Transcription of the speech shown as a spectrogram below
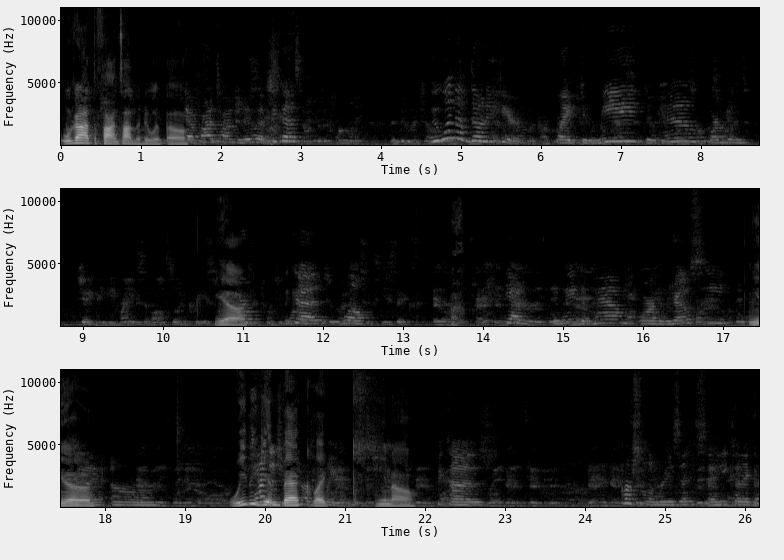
We're gonna have to find time to do it though. yeah, find time to do it because we wouldn't have done it here. Like do me, do him, or do JPD ranks have also increased. Yeah. because well, yeah, do we do him or do Josie? Yeah. But, um, We be getting back like, plans. you know, because personal reasons and he couldn't go.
